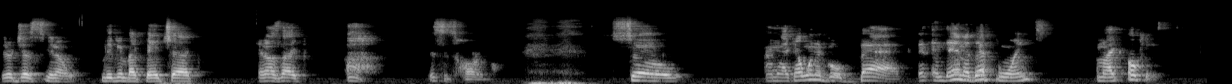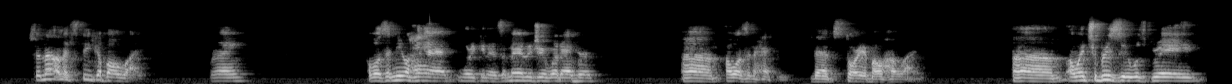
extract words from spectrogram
They're just, you know, living by paycheck. And I was like, ah, this is horrible. So I'm like, I want to go back. And, and then at that point, I'm like, okay, so now let's think about life, right? I was a new head working as a manager, whatever. Um, I wasn't happy. That story about Hawaii. Um, I went to Brazil, it was great.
